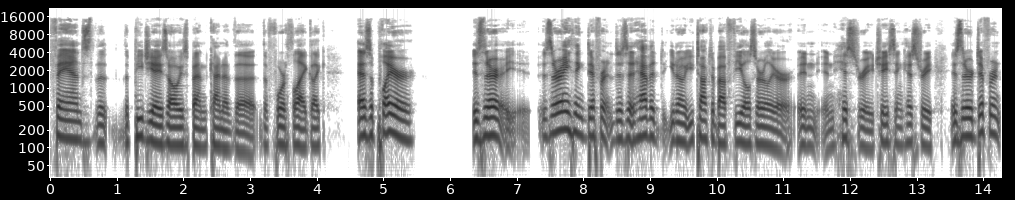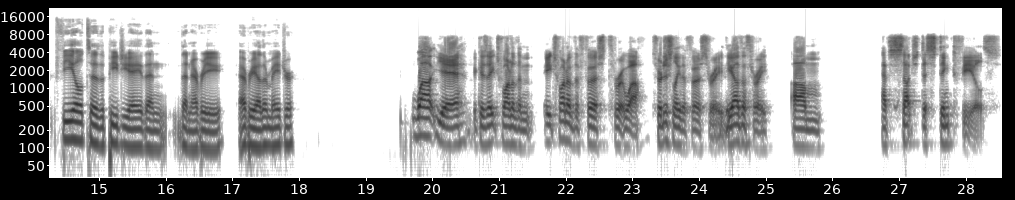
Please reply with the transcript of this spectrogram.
fans, the the PGA has always been kind of the the fourth leg. Like as a player, is there is there anything different? Does it have it? You know, you talked about feels earlier in in history, chasing history. Is there a different feel to the PGA than than every every other major? Well, yeah, because each one of them, each one of the first three, well, traditionally the first three, the other three, um, have such distinct feels.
